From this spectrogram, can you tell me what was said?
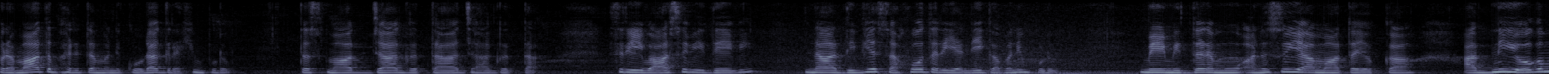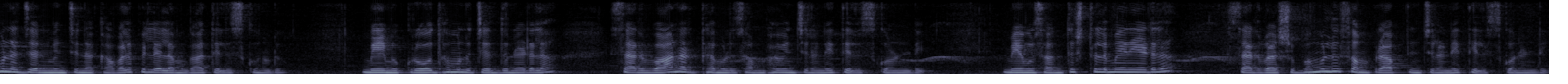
ప్రమాదభరితమని కూడా గ్రహింపుడు. తస్మాత్ జాగ్రత్త జాగ్రత్త. శ్రీ వాసవిదేవి నా దివ్య సహోదరి అని గమనింపుడు. మేమిద్దరము అనసూయామాత యొక్క అగ్నియోగమున జన్మించిన కవలపిల్లలముగా తెలుసుకునుడు. మేము క్రోధమును చెందునెడల సర్వానర్థములు సంభవించునని తెలుసుకోండి మేము సంతుష్టలమైన ఎడల సర్వశుభములు సంప్రాప్తించునని తెలుసుకొనండి.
